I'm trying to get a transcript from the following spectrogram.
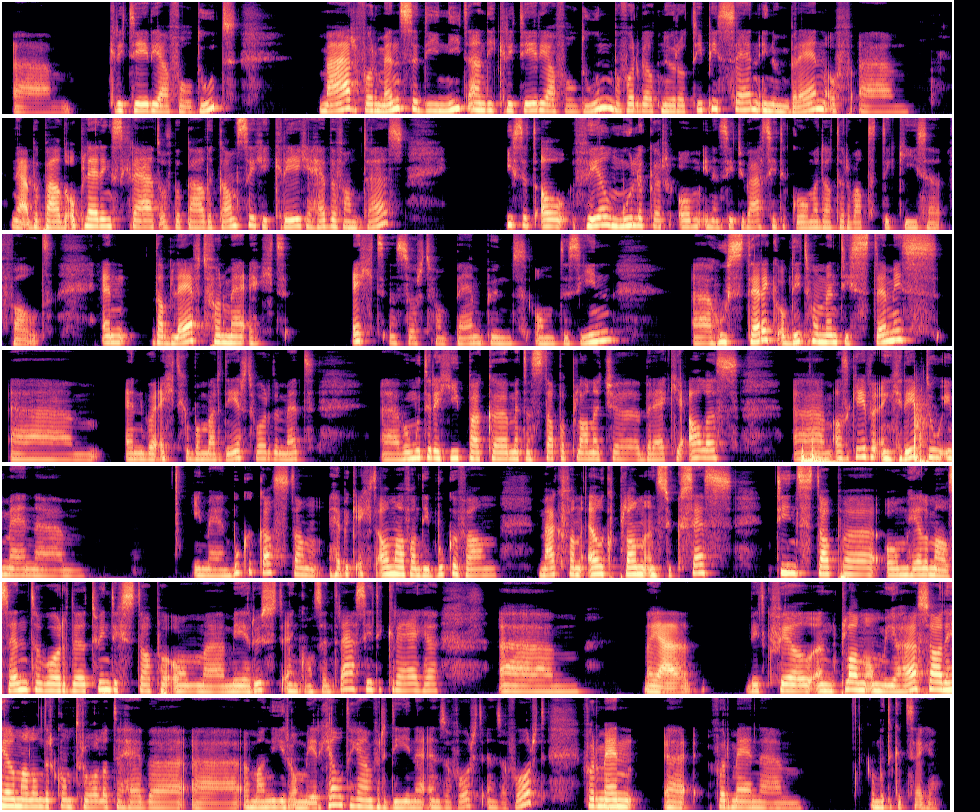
um, criteria voldoet. Maar voor mensen die niet aan die criteria voldoen, bijvoorbeeld neurotypisch zijn in hun brein of um, ja, bepaalde opleidingsgraad of bepaalde kansen gekregen hebben van thuis, is het al veel moeilijker om in een situatie te komen dat er wat te kiezen valt. En dat blijft voor mij echt echt een soort van pijnpunt om te zien uh, hoe sterk op dit moment die stem is. Um, en we echt gebombardeerd worden met uh, we moeten regie pakken, met een stappenplannetje bereik je alles. Um, als ik even een greep doe in mijn, um, in mijn boekenkast, dan heb ik echt allemaal van die boeken van maak van elk plan een succes. 10 stappen om helemaal zen te worden, 20 stappen om uh, meer rust en concentratie te krijgen, Um, nou ja, weet ik veel, een plan om je huishouden helemaal onder controle te hebben, uh, een manier om meer geld te gaan verdienen, enzovoort, enzovoort. Voor mijn, uh, voor mijn um, hoe moet ik het zeggen?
